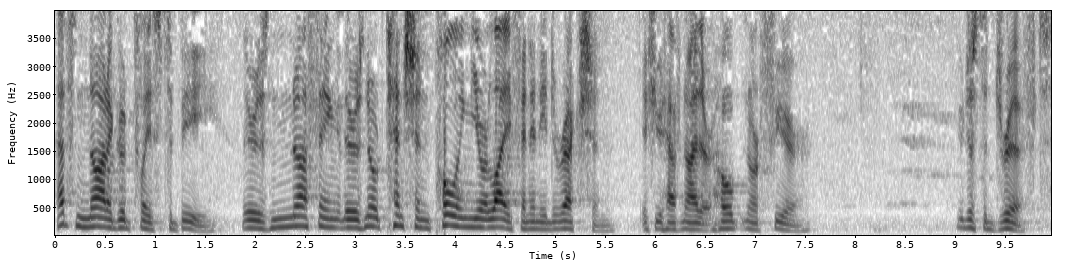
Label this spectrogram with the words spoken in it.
that's not a good place to be. There is nothing, there is no tension pulling your life in any direction if you have neither hope nor fear. You're just adrift.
